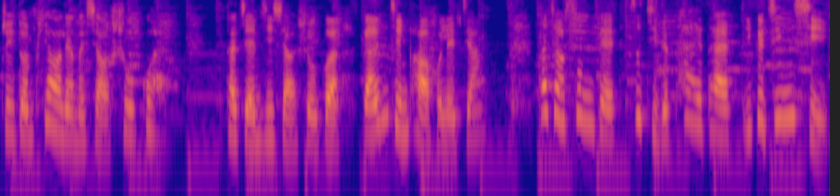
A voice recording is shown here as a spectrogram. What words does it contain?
这段漂亮的小树冠，他捡起小树冠，赶紧跑回了家。他想送给自己的太太一个惊喜。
